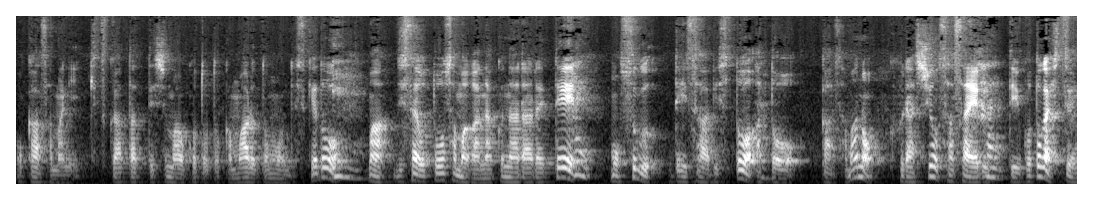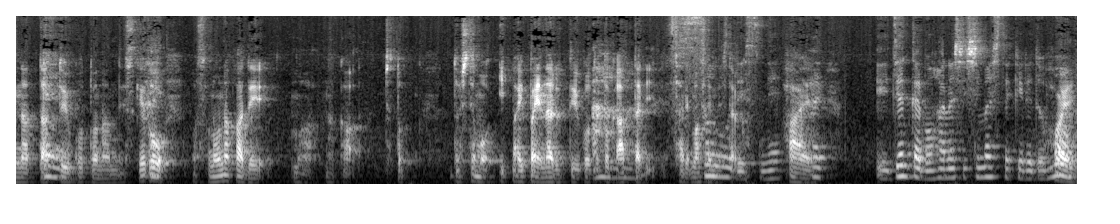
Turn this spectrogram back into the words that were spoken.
お母様にきつく当たってしまうこととかもあると思うんですけど、ええ。まあ、実際お父様が亡くなられて、はい。もうすぐデイサービスとあとお母様の暮らしを支えるっていうことが必要になった、はいということなんですけど、はい。まあその中でまあなんかちょっとどうしてもいっぱいいっぱいになるっていうこととかあったりされませんでしたか？そうですね、はい。えー前回もお話ししましたけれども、はい。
